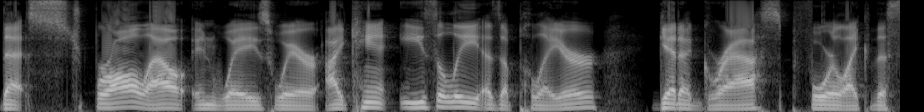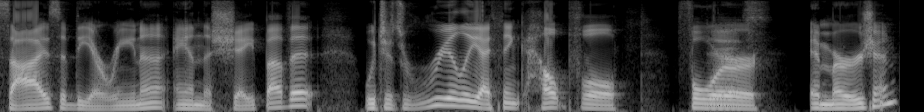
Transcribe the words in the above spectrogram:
that sprawl out in ways where I can't easily, as a player, get a grasp for like the size of the arena and the shape of it, which is really, I think, helpful for Yes. immersion.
